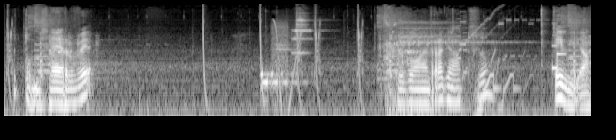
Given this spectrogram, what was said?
Tutto mi serve. Prego il ragazzo. E via.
